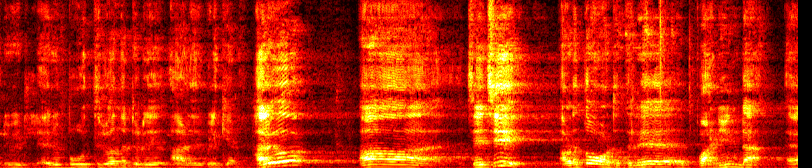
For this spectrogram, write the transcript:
ഒരു വീട്ടിൽ ഒരു ബൂത്തിൽ വന്നിട്ടൊരു ആൾ വിളിക്കുകയാണ്. ഹലോ ആ ചേച്ചി അവിടെ തോട്ടത്തിൽ പണിയുണ്ടാ? ഏ?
